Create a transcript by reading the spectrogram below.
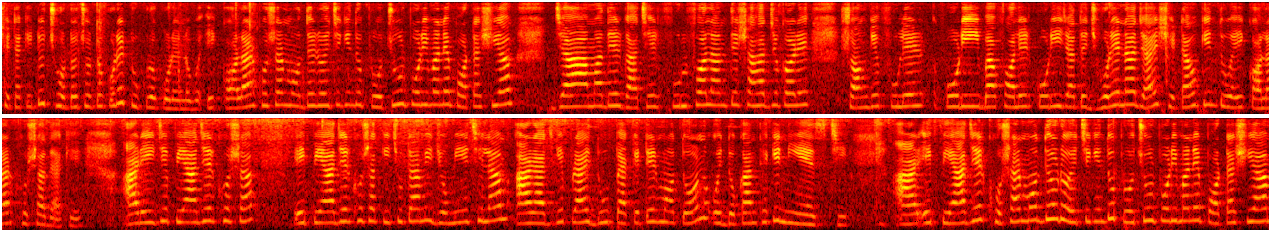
সেটাকে একটু ছোট ছোট করে টুকরো করে নেব। এই কলার খোসার মধ্যে রয়েছে কিন্তু প্রচুর পরিমাণে পটাশিয়াম, যা আমাদের গাছের ফুল ফল আনতে সাহায্য করে। সঙ্গে ফুলের কড়ি বা ফলের কড়ি যাতে ঝরে না যায়, সেটাও কিন্তু এই কলার খোসা দেখে। আর এই যে পেঁয়াজের খোসা, এই পেঁয়াজের খোসা কিছুটা আমি জমিয়েছিলাম আর আজকে প্রায় দু প্যাকেটের মতন ওই দোকান থেকে নিয়ে এসেছি। আর এই পেঁয়াজের খোসার মধ্যেও রয়েছে কিন্তু প্রচুর পরিমাণে পটাশিয়াম,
